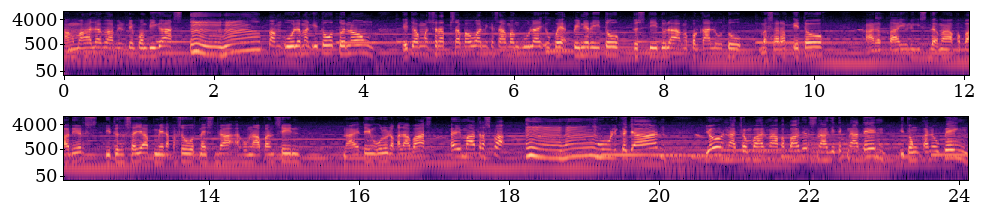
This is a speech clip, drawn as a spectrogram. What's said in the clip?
Ang mahalaga, meron tayong pambigas. Mhm, pang-ulaman ito, tunong. Ito ang masarap sa bawan, kasamang gulay o kaya pinirito. Tostido lang ang pagkaluto. Masarap ito. Hanap tayo ng isda mga kapaders. Dito sa sayap, may nakasuot na isda. Akong napansin. Na ito yung ulo nakalabas. Ay, matras pa. Mhm, huli ka dyan. Yun, natsambahan mga kapaders. Nagitik natin. Itong kanuping.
